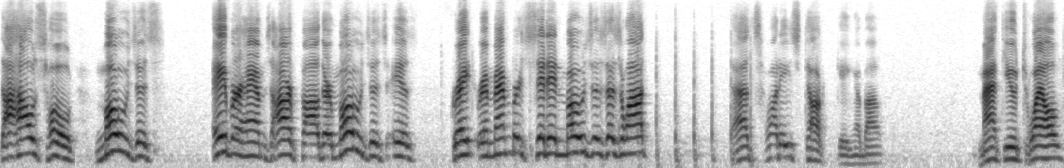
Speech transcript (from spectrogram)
The household. Moses, Abraham's our father. Moses is great. Remember, sit in Moses as what? That's what he's talking about. Matthew 12.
